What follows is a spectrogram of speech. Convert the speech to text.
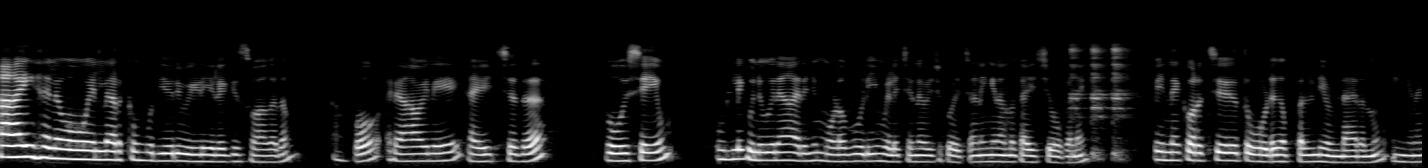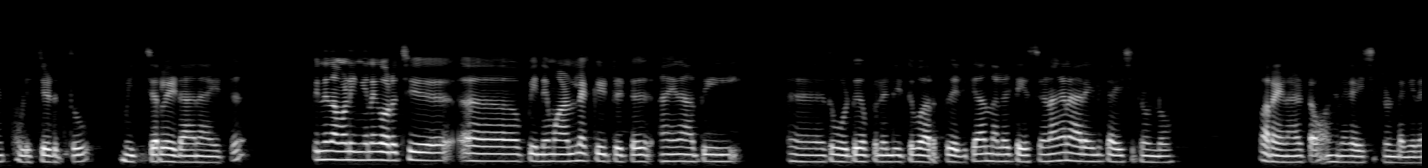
ഹായ് ഹലോ എല്ലാവർക്കും പുതിയൊരു വീഡിയോയിലേക്ക് സ്വാഗതം. അപ്പോൾ രാവിലെ കഴിച്ചത് ദോശയും ഉള്ളി കുനുകുന അരിഞ്ഞ് മുളക് പൊടിയും വെളിച്ചെണ്ണ ഒഴിച്ച് കുഴച്ചാണ്. ഇങ്ങനെ ഒന്ന് കഴിച്ച് നോക്കണേ. പിന്നെ കുറച്ച് തോട് കപ്പലിന്റെ ഉണ്ടായിരുന്നു. ഇങ്ങനെ പൊളിച്ചെടുത്തു. മിച്ചറിലിടാനായിട്ട് പിന്നെ നമ്മളിങ്ങനെ കുറച്ച് പിന്നെ മണലൊക്കെ ഇട്ടിട്ട് അതിനകത്ത് ഈ തോട് കപ്പലിന്റെ ഇട്ട് വറുത്ത് കഴിക്കുക. നല്ല ടേസ്റ്റാണ്. അങ്ങനെ ആരെങ്കിലും കഴിച്ചിട്ടുണ്ടോ? പറയണം കേട്ടോ. അങ്ങനെ കഴിച്ചിട്ടുണ്ടെങ്കിൽ.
